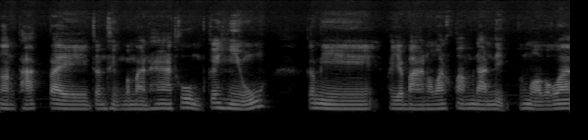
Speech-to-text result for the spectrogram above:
นอนพักไปจนถึงประมาณห้าทุ่มก็หิว ก็มีพยาบาลมาวัดความดันอีกคุณหมอบอกว่า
